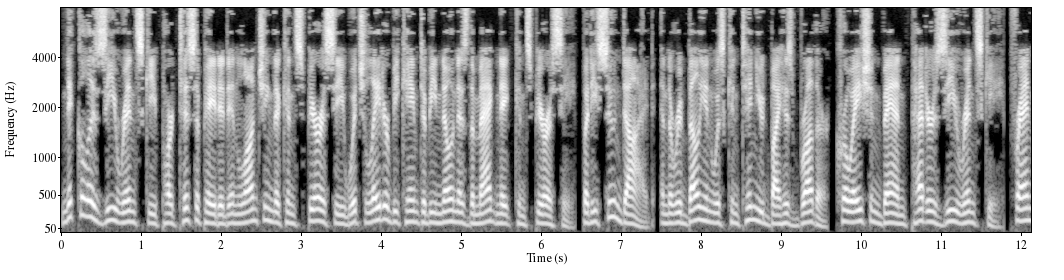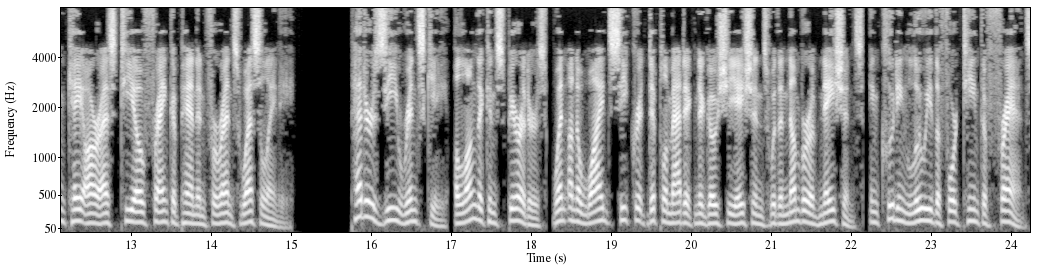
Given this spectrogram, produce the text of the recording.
Nikola Zrinski participated in launching the conspiracy which later became to be known as the Magnate Conspiracy, but he soon died, and the rebellion was continued by his brother, Croatian Ban Petar Zrinski, Fran Krsto Frankopan and Ferenc Wesselenyi. Petar Zrinski, along the conspirators, went on a wide secret diplomatic negotiations with a number of nations, including Louis XIV of France,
